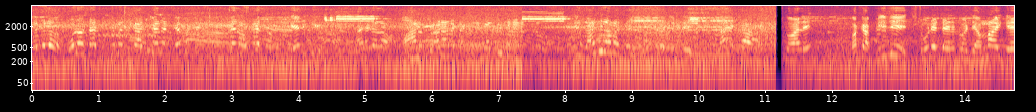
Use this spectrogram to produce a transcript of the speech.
ప్రజలు మూడోసారి ముఖ్యమంత్రిగా అధికారాన్ని చేపట్టి అవకాశం దేనికి? మహిళల మాన ప్రాణాలకు రక్షణ కల్పించినప్పుడు ఈ రాజీనామా చేసినప్పుడు చెప్పి నా యొక్క తీసుకోవాలి ఒక పీజీ స్టూడెంట్ అయినటువంటి అమ్మాయికి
